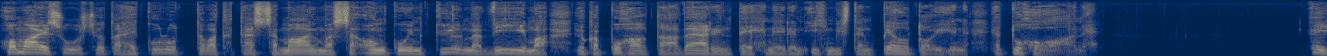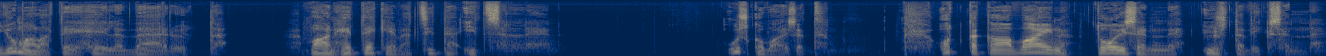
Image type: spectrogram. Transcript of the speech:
Omaisuus, jota he kuluttavat tässä maailmassa, on kuin kylmä viima, joka puhaltaa väärin tehneiden ihmisten peltoihin ja tuhoaa ne. Ei Jumala tee heille vääryyttä, vaan he tekevät sitä itselleen. Uskovaiset, ottakaa vain toisenne ystäviksenne.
